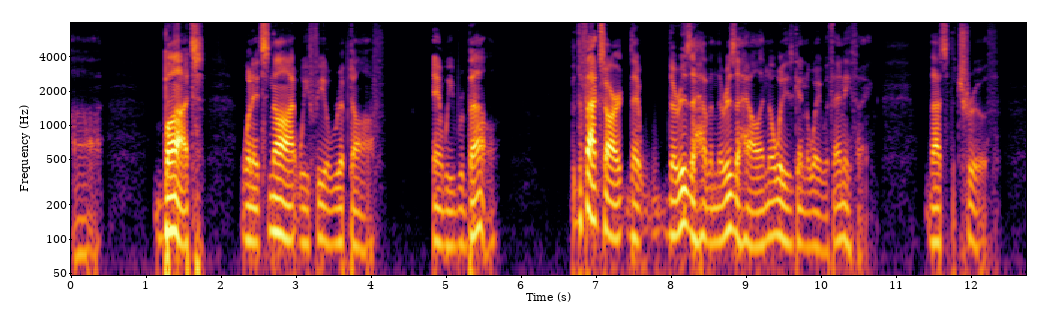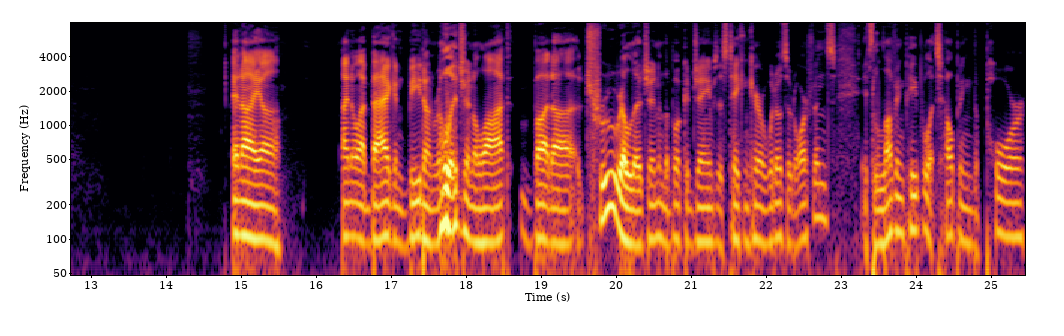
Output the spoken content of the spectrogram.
Uh, but when it's not, we feel ripped off, and we rebel but the facts are that there is a heaven, there is a hell, and nobody's getting away with anything. That's the truth. And I, uh, I know I bag and beat on religion a lot, but uh, true religion in the book of James is taking care of widows and orphans. It's loving people. It's helping the poor.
